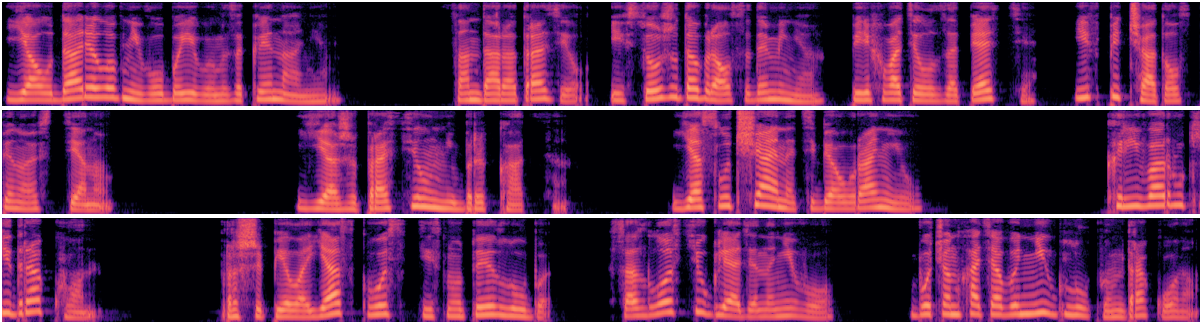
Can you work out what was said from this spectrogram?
Я ударила в него боевым заклинанием. Сандар отразил и все же добрался до меня, перехватил запястье и впечатал спиной в стену. «Я же просил не брыкаться. Я случайно тебя уронил». «Криворукий дракон», — прошипела я сквозь стиснутые зубы, со злостью глядя на него. Будь он хотя бы не глупым драконом,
